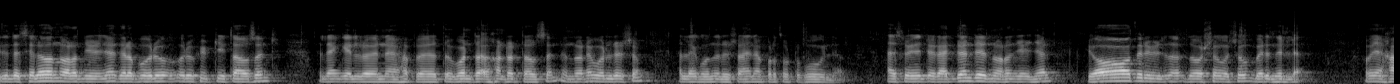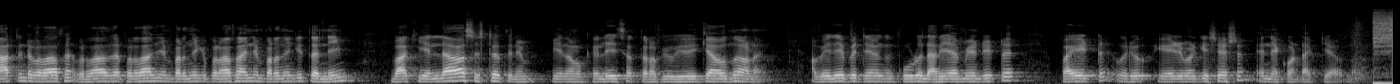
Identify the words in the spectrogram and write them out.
ഇതിന്റെ ചിലവെന്ന് പറഞ്ഞു കഴിഞ്ഞാൽ ചിലപ്പോൾ ഒരു ഒരു ഫിഫ്റ്റി തൗസൻഡ് അല്ലെങ്കിൽ പിന്നെ വൺ ഹൺഡ്രഡ് തൗസൻഡ് എന്ന് പറഞ്ഞാൽ ഒരു ലക്ഷം അല്ലെങ്കിൽ ഒന്ന് ലക്ഷം അതിനപ്പുറത്തോട്ട് പോകില്ല. ഇതിന്റെ ഒരു അഡ്വാന്റേജ് എന്ന് പറഞ്ഞു കഴിഞ്ഞാൽ യാതൊരു വിധ ദോഷവശവും വരുന്നില്ല. അപ്പോൾ ഞാൻ ഹാർട്ടിന്റെ പ്രധാന പ്രധാന പ്രാധാന്യം പറഞ്ഞെങ്കിൽ പ്രാധാന്യം പറഞ്ഞെങ്കിൽ തന്നെയും ബാക്കി എല്ലാ സിസ്റ്റത്തിനും ഈ നമുക്ക് ലേസർ തെറപ്പി ഉപയോഗിക്കാവുന്നതാണ്. അപ്പോൾ ഇതേപ്പറ്റി ഞങ്ങൾക്ക് കൂടുതൽ അറിയാൻ വേണ്ടിയിട്ട് വൈകിട്ട് ഒരു ഏഴ് മണിക്ക് ശേഷം എന്നെ കോൺടാക്റ്റ് ചെയ്യാവുന്നതാണ്.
